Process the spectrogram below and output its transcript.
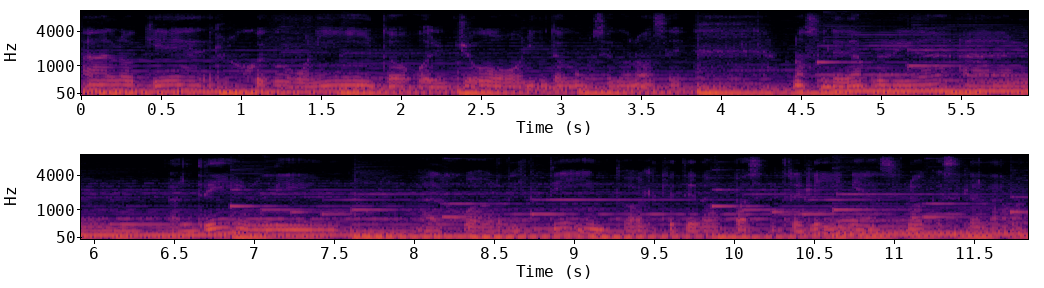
a lo que es el juego bonito o el yo bonito como se conoce, no se le da prioridad al, al dribbling, al jugador distinto, al que te da un pase entre líneas, sino que se le da más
